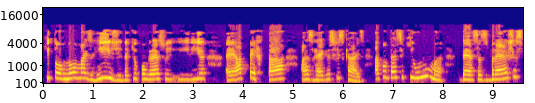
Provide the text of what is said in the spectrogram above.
que tornou mais rígida, que o Congresso iria é, apertar as regras fiscais. Acontece que uma dessas brechas,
